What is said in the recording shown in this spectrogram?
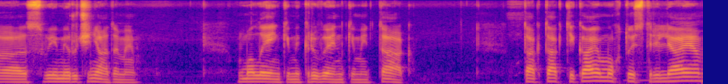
е, своїми рученятами. Маленькими, кривенькими. Так. Так, так, тікаємо, хтось стріляє.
